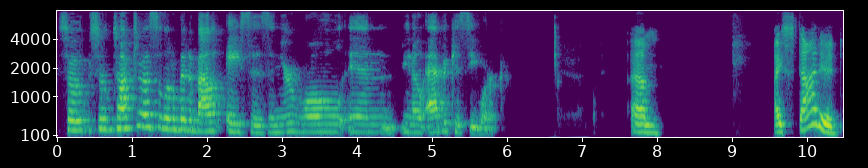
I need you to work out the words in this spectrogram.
So, so talk to us a little bit about ACEs and your role in, you know, advocacy work. Um, I started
